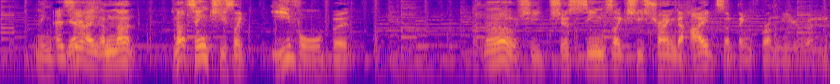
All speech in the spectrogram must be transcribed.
I mean, As yeah, if- I, I'm not I'm not saying she's like evil, but I don't know. She just seems like she's trying to hide something from you, and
